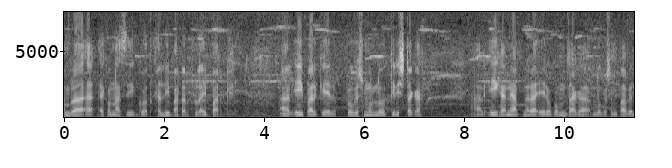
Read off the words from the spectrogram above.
আমরা এখন আছি গদখালি বাটারফ্লাই পার্ক। আর এই পার্কের প্রবেশ মূল্য তিরিশ টাকা। আর এইখানে আপনারা এরকম জায়গা লোকেশন পাবেন,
